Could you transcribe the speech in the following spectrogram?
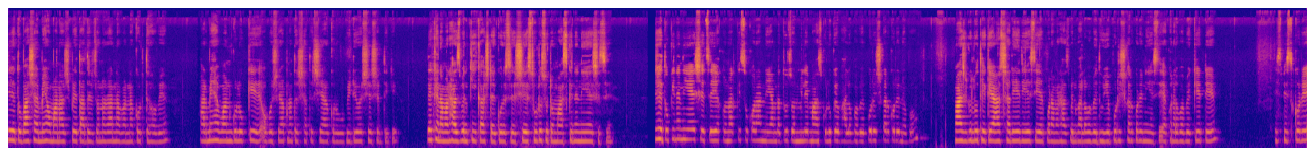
যেহেতু বাসায় মেহমান আসবে, তাদের জন্য রান্না বান্না করতে হবে। আর মেহমানগুলোকে অবশ্যই আপনাদের সাথে শেয়ার করব ভিডিও শেষের দিকে। দেখেন আমার হাজব্যান্ড কী কাজটাই করেছে। সে ছোটো ছোটো মাছ কিনে নিয়ে এসেছে। যেহেতু কিনে নিয়ে এসেছে, এখন আর কিছু করার নেই। আমরা দুজন মিলে মাছগুলোকে ভালোভাবে পরিষ্কার করে নেব। মাছগুলো থেকে আঁশ সারিয়ে দিয়েছি, এরপর আমার হাজব্যান্ড ভালোভাবে ধুয়ে পরিষ্কার করে নিয়েছে। এখন ভালোভাবে কেটে পিস পিস করে,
